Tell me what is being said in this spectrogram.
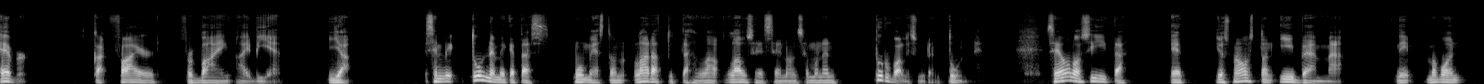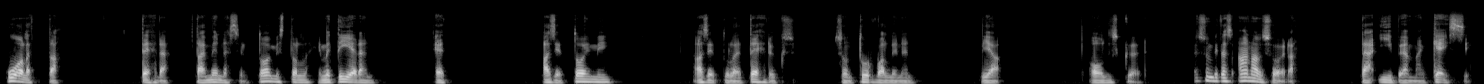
ever got fired for buying IBM. Ja se tunne, mikä tässä mun mielestä on ladattu tähän la- lauseeseen, on semmoinen turvallisuuden tunne. Se olo siitä, että jos mä ostan IBM, niin mä voin huoletta tehdä tai mennä sinne toimistolle ja mä tiedän, asiat toimii, asiat tulee tehdyksi, se on turvallinen ja all is good. Jos sun pitäisi analysoida tämä IBMn keissi,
